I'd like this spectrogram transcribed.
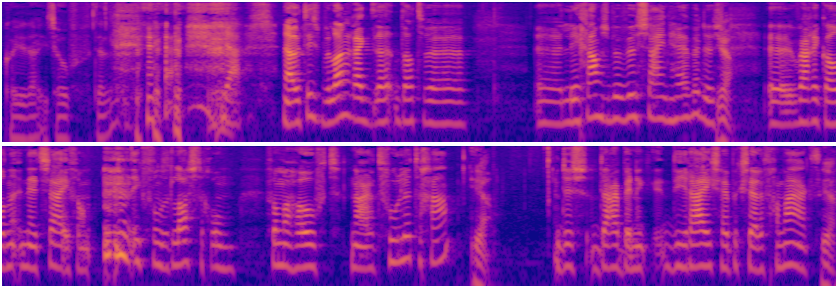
Kan je daar iets over vertellen? ja, nou het is belangrijk dat, dat we eh, lichaamsbewustzijn hebben. Dus Ja, waar ik al net zei van, ik vond het lastig om van mijn hoofd naar het voelen te gaan. ja, Dus daar ben ik, die reis heb ik zelf gemaakt. ja,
